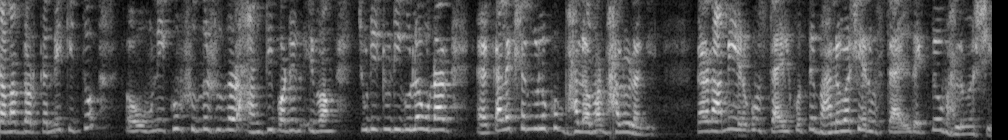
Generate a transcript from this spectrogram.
জানার দরকার নেই, কিন্তু উনি খুব সুন্দর সুন্দর আংটি পরেন এবং চুড়ি টুড়িগুলো ওনার কালেকশানগুলো খুব ভালো, আমার ভালো লাগে। কারণ আমি এরকম স্টাইল করতে ভালোবাসি, এরকম স্টাইল দেখতেও ভালোবাসি।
